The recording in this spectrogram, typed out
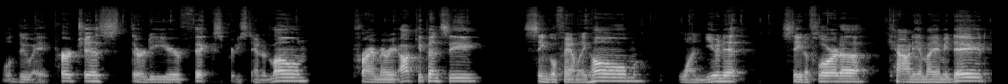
We'll do a purchase, 30 year fix, pretty standard loan, primary occupancy, single family home, one unit, state of Florida, county of Miami Dade,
